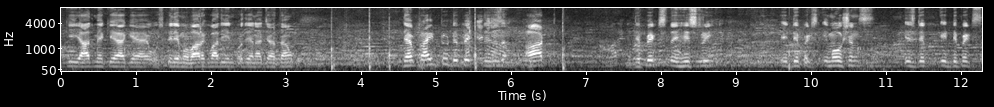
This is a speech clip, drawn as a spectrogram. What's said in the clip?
साहब की याद में किया गया है, उसके लिए मुबारकबादी इनको देना चाहता हूँ। They have tried to depict this is art depicts the history it depicts emotions it depicts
